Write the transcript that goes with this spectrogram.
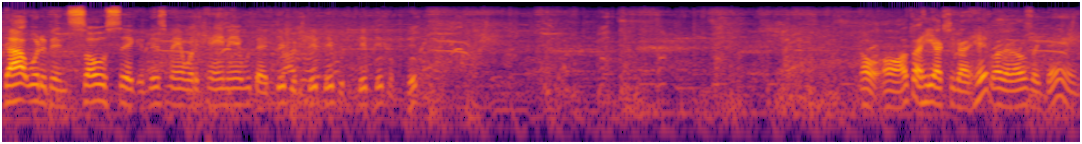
That would have been so sick if this man would have came in with that dip, dip, dip, dip, dip, dip, dip. Oh, oh, I thought he actually got hit by that. I was like, dang.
